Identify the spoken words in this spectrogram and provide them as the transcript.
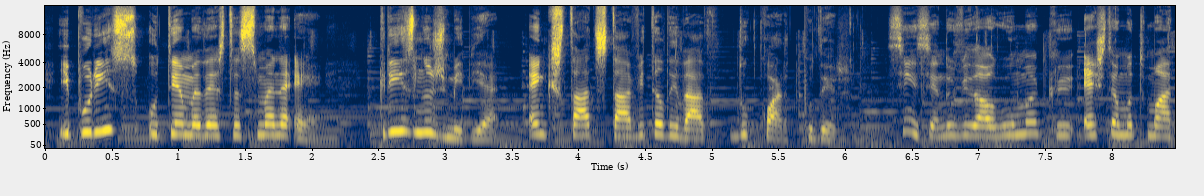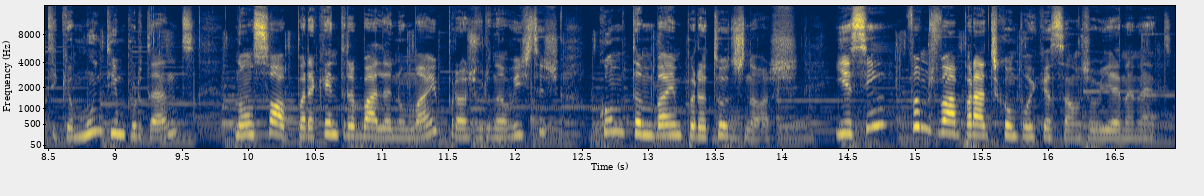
E por isso o tema desta semana é Crise nos mídia. Em que estado está a vitalidade do quarto poder? Sim, sem dúvida alguma que esta é uma temática muito importante, não só para quem trabalha no meio, para os jornalistas, como também para todos nós. E assim, vamos lá para a descomplicação, Juliana Neto.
